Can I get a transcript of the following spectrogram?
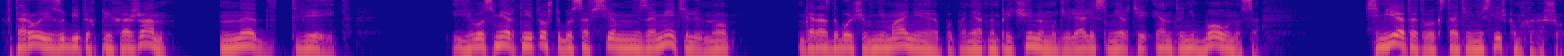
второй из убитых прихожан Нед Твейт. Его смерть не то чтобы совсем не заметили, но гораздо больше внимания по понятным причинам уделяли смерти Энтони Боунуса. Семье от этого, кстати, не слишком хорошо.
